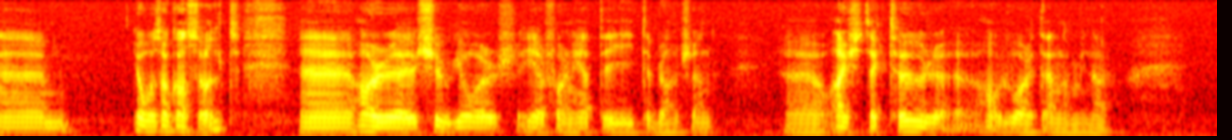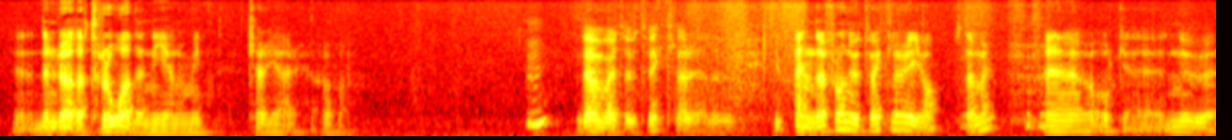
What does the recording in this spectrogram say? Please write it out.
Eh, jobbar som konsult. Eh, har eh, 20 års erfarenhet i IT-branschen. Eh, och arkitektur har väl varit en av mina den röda tråden genom min karriär. Mm. Du har varit utvecklare? Eller? Ända från utvecklare, ja, stämmer. Eh, och eh, nu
